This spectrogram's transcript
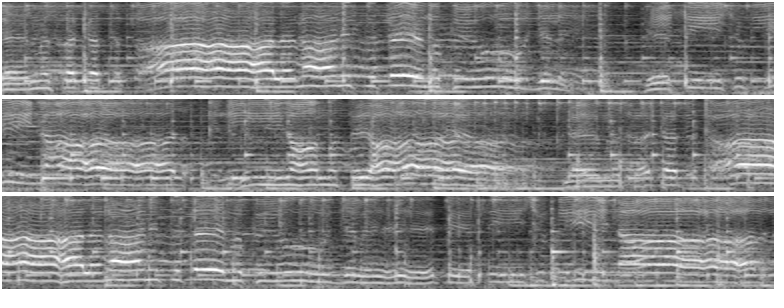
ਰਹਿਮ ਸਕਤ ਕਾਲ ਨਾਨਕ ਤੇ ਮੁਖ ਉਜਲ ਕੀਤੀ ਛੁੱਟੀ ਨਾਲ ਜਿਨੀ ਨਾਮ ਤੇ ਆਇਆ ਰਹਿਮ ਸਕਤ ਕਾਲ ਨਾਨਕ ਤੇ ਮੁਖ ਉਜਲ ਕੀਤੀ ਛੁੱਟੀ ਨਾਲ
